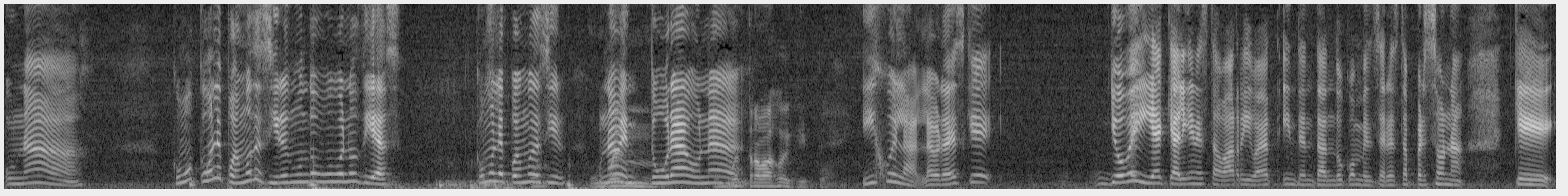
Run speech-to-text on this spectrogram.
una ¿Cómo, le podemos decir, el mundo muy buenos días? ¿Cómo le podemos decir? una aventura, una... Un buen trabajo de equipo. Híjole, la verdad es que yo veía que alguien estaba arriba intentando convencer a esta persona que,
